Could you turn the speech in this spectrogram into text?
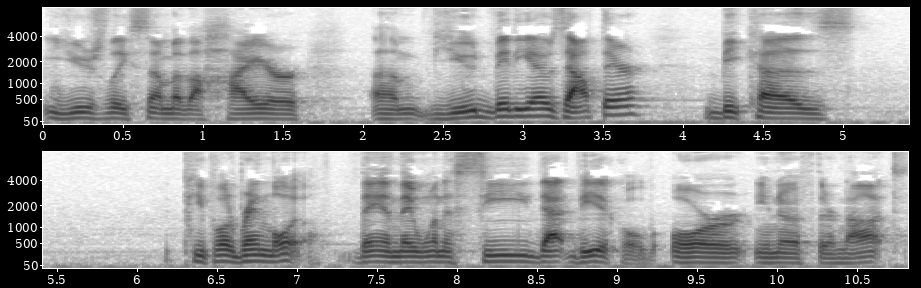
usually some of the higher um, viewed videos out there because people are brand loyal they, and they want to see that vehicle or you know if they're not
